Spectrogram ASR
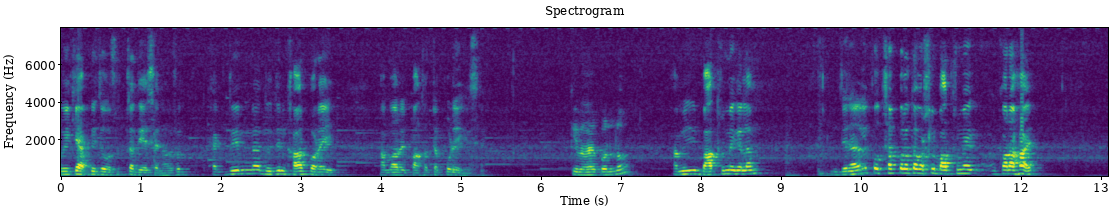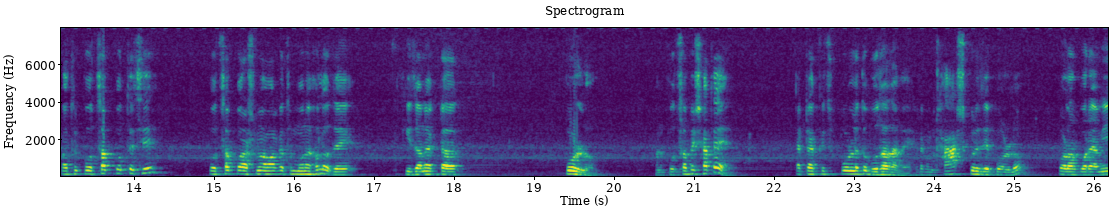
উইকে আপনি যে ওষুধটা দিয়েছেন ওষুধ একদিন না দুই দিন খাওয়ার পরেই আমার ওই পাথরটা পড়ে গেছে। কীভাবে করল আমি বাথরুমে গেলাম। জেনারেলি প্রস্রাব করলে তো আসলে বাথরুমে করা হয়। বাথরুমে প্রস্রাব করতেছি। প্রস্রাব করার সময় আমার কাছে মনে হলো যে, কি যেন একটা পড়ল। মানে প্রস্রাবের সাথে একটা কিছু পড়লে তো বোঝা যাবে। এরকম ঠাস করে যে পড়ল। পড়ার পরে আমি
